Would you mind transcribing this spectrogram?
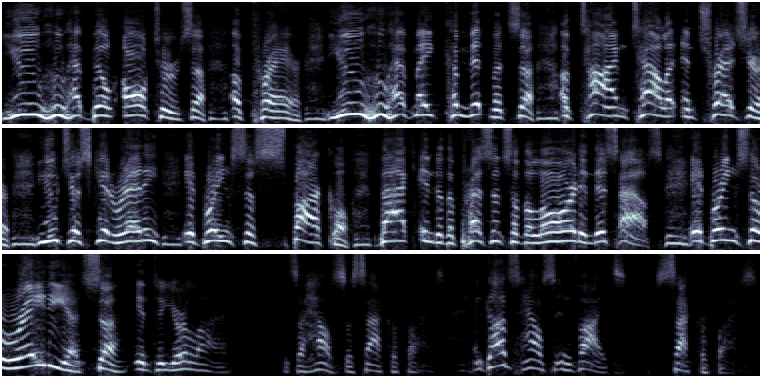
you who have built altars uh, of prayer, you who have made commitments uh, of time, talent, and treasure, you just get ready. It brings the sparkle back into the presence of the Lord in this house, it brings the radiance uh, into your life. It's a house of sacrifice. And God's house invites sacrifice.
